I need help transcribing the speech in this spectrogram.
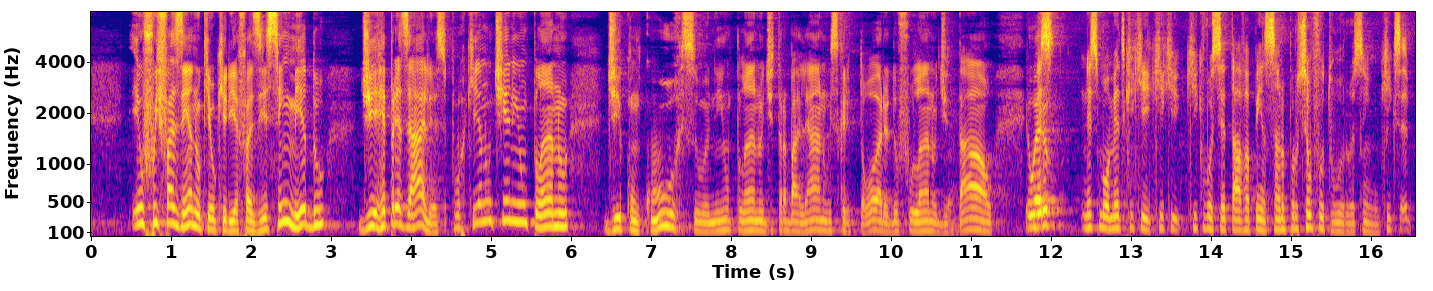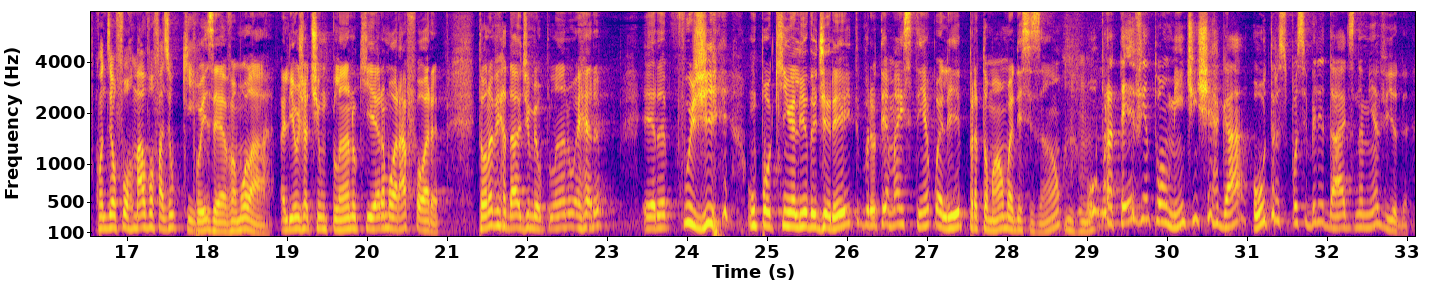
eu fui fazendo o que eu queria fazer sem medo de represálias, porque eu não tinha nenhum plano de concurso, nenhum plano de trabalhar no escritório do fulano de tal. Eu Mas... era nesse momento, o que, que, que, que você estava pensando para o seu futuro? Assim, que que quando eu formar, eu vou fazer o quê? Pois é, vamos lá. Ali eu já tinha um plano que era morar fora. Então, na verdade, o meu plano era era fugir um pouquinho ali do direito para eu ter mais tempo ali para tomar uma decisão uhum. ou para até eventualmente enxergar outras possibilidades na minha vida.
